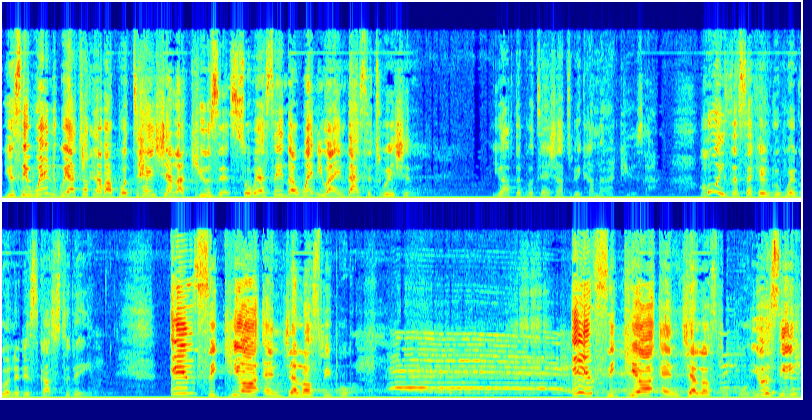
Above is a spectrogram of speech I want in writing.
You see, when we are talking about potential accusers, so we are saying that when you are in that situation, you have the potential to become an accuser. Who is the second group we're going to discuss today? Insecure and jealous people. Insecure and jealous people. You see,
